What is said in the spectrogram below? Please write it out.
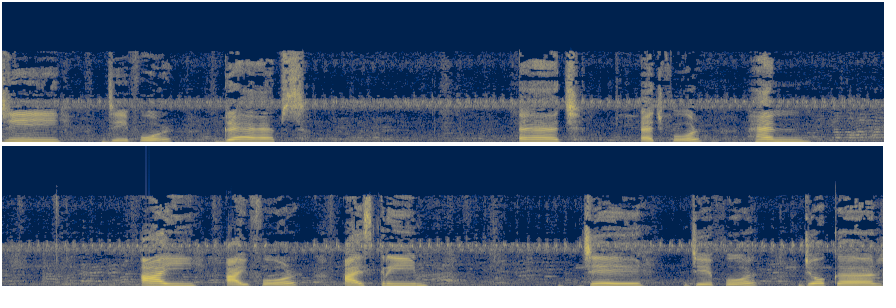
G. G for grapes. H. H for hen. I. I for ice cream. J. J for joker.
